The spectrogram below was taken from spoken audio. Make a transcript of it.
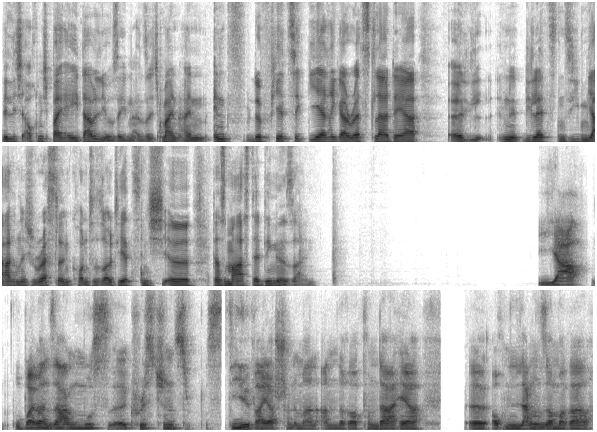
will ich auch nicht bei AEW sehen. Also ich meine, ein Ende 40-jähriger Wrestler, der äh, die, die, letzten sieben Jahre nicht wresteln konnte, sollte jetzt nicht äh, das Maß der Dinge sein. Ja, wobei man sagen muss, äh, Christians Stil war ja schon immer ein anderer, von daher äh, auch ein langsamerer,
